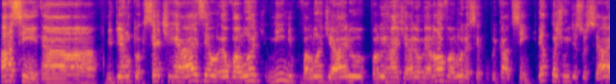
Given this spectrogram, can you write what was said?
Ah, sim, ah, me perguntou que R$ reais é, é o valor mínimo, valor diário, valor em reais diário é o menor valor a ser publicado? Sim. Dentro das mídias sociais,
